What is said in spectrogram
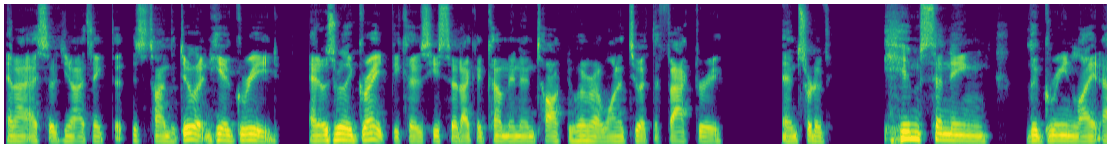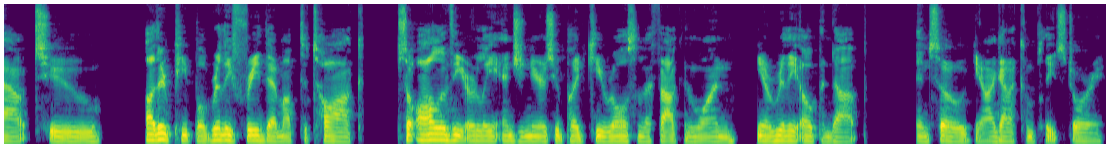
and I, I said, you know, I think that it's time to do it, and he agreed. And it was really great because he said I could come in and talk to whoever I wanted to at the factory and sort of him sending the green light out to other people really freed them up to talk. So all of the early engineers who played key roles in the Falcon 1, you know, really opened up. And so, you know, I got a complete story.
